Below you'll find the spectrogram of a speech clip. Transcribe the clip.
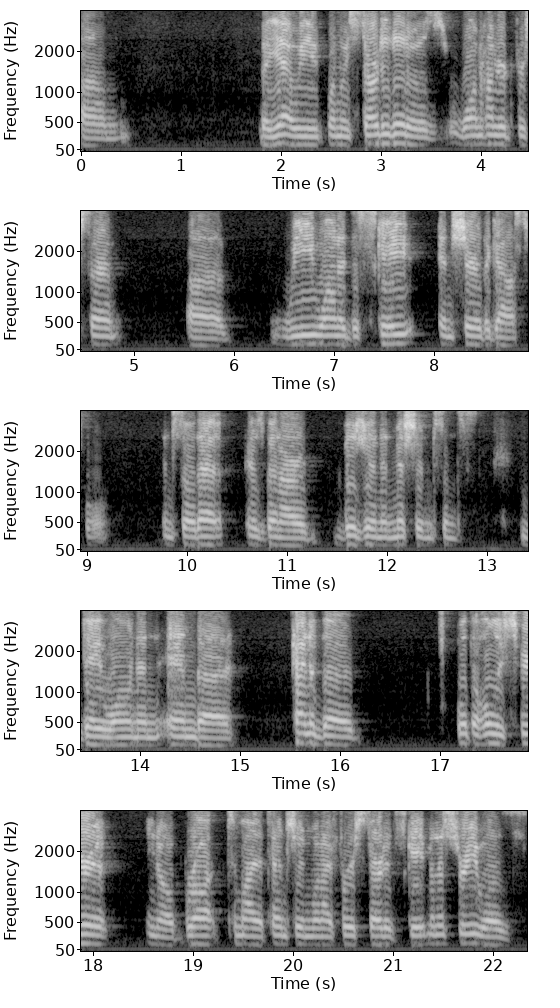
Um, but yeah, we when we started it, it was 100. Uh, percent We wanted to skate and share the gospel, and so that has been our vision and mission since day one. And and uh, kind of the what the Holy Spirit, you know, brought to my attention when I first started skate ministry was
